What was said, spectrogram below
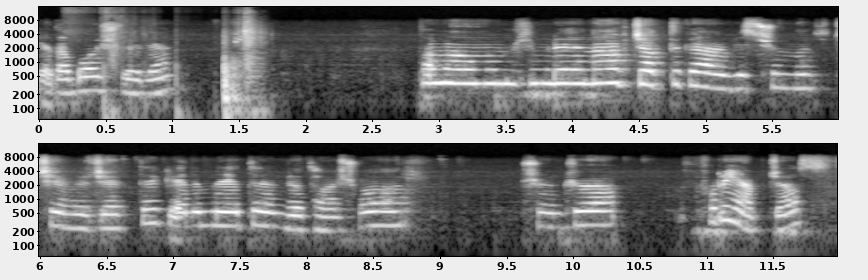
Ya da boş verin. Tamam. Şimdi ne yapacaktık abi? Biz şunları çevirecektik. Elimde yeterince taş var. Çünkü fırın yapacağız.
